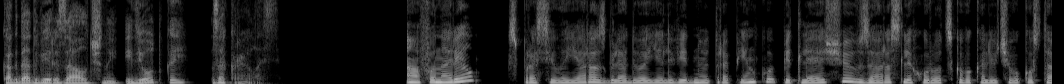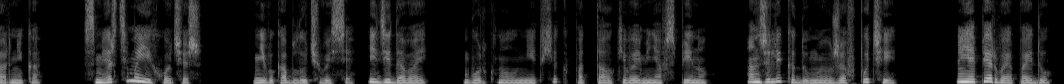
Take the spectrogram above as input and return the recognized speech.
когда дверь за алчной идиоткой закрылась. «А фонарел?» — спросила я, разглядывая еле видную тропинку, петляющую в зарослях уродского колючего кустарника. «Смерти моей хочешь?» «Не выкаблучивайся, иди давай», — буркнул Нитхик, подталкивая меня в спину. Анжелика, думаю, уже в пути. «Я первая пойду»,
